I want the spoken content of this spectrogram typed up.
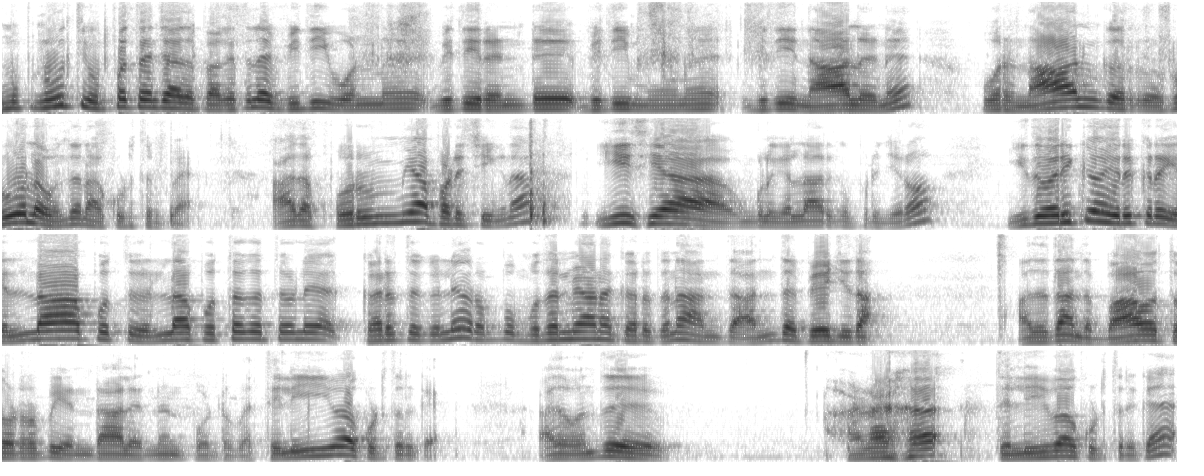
முப் நூற்றி முப்பத்தஞ்சாவது பக்கத்தில் விதி ஒன்று விதி ரெண்டு விதி மூணு விதி நாலுன்னு ஒரு நான்கு ரூலை வந்து நான் கொடுத்துருப்பேன். அதை பொறுமையாக படிச்சீங்கன்னா ஈஸியாக உங்களுக்கு எல்லாருக்கும் புரிஞ்சிடும் இது வரைக்கும் இருக்கிற எல்லா புத்து எல்லா புத்தகத்துடைய கருத்துக்களையும் ரொம்ப முதன்மையான கருத்துனா அந்த அந்த பேஜ் தான். அதுதான் அந்த பாவ தொடர்பு என்றால் என்னன்னு போட்டிருப்பேன். தெளிவாக கொடுத்துருக்கேன். அதை வந்து அழகாக தெளிவாக கொடுத்துருக்கேன்.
